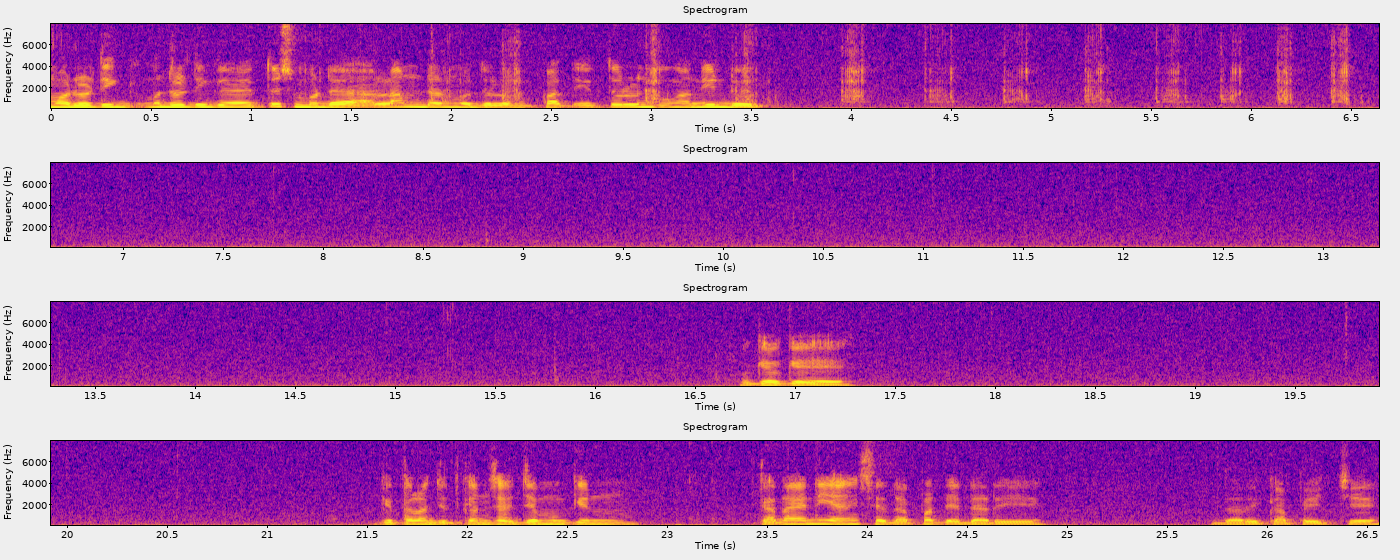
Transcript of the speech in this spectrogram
modul 3, modul 3 itu sumber daya alam dan modul 4 itu lingkungan hidup. Oke oke. Kita lanjutkan saja mungkin karena ini yang saya dapat ya dari dari KPC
